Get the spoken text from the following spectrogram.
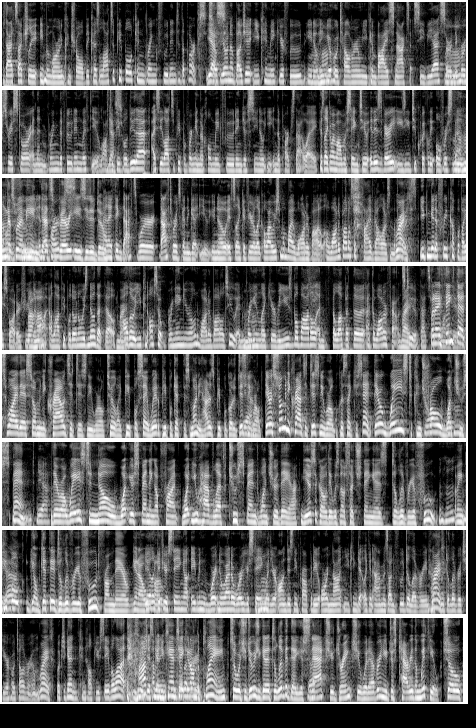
that's actually even more in control because lots of people can bring food into the parks. So Yes. Uh-huh. if you're on a budget, you can make your food, you know, in your hotel room. You can buy snacks at CVS or the grocery store and then bring the food in with you. Lots of people do that. I see lots of people bring in their homemade food and just, you know, eat in the parks that way. Because like my mom was saying too, it is very easy to quickly overspend. Mm-hmm. That's what I mean. That's very easy to do. And I think that's where that's where it's gonna get you. You know, it's like if you're like, oh, I just want to buy a water bottle. A water bottle's like five dollars in the Right. parks. You can get a free cup of ice water if you really Uh-huh. want. A lot of people don't always know that though. Although you can also bring in your own water bottle too, and bring in like your reusable bottle and fill up at the at the water fountains too. If that's but I think that's why there's so many crowds at Disney World too. Like people say, where do people get this money? How does people go to Disney Yeah. World? There are so many crowds at Disney World because, like you said, there are ways to control what you spend. Mm-hmm. Yeah. there are ways to know what you're spending up front, what you have left to spend once you're there. Years ago, there was no such thing as delivery of food. I mean, people you know get their delivery of food from their you know Mm-hmm. Yeah, like uh, if you're staying out, even where, no matter where you're staying, mm-hmm. whether you're on Disney property or not, you can get like an Amazon food delivery and have Right. food delivered to your hotel room. Right. Which again can help you save a lot. if Huh? you're uh-huh. just I mean, you can't take it on the plane. So what you do is you get it delivered there, your snacks, your drinks, your whatever, and you just carry them with you. So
